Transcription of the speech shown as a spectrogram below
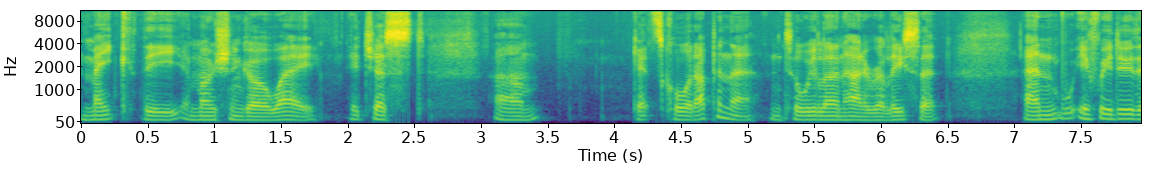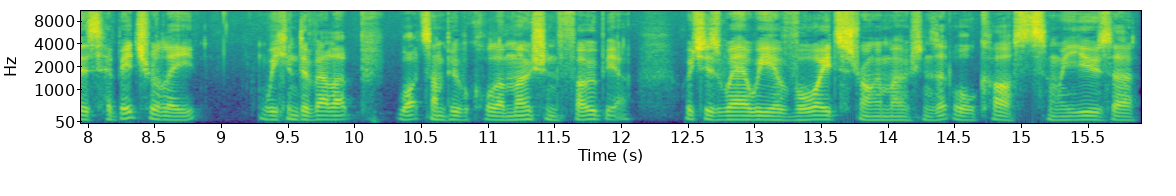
make the emotion go away. It just um, gets caught up in there until we learn how to release it. And if we do this habitually, we can develop what some people call emotion phobia, which is where we avoid strong emotions at all costs and we use a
